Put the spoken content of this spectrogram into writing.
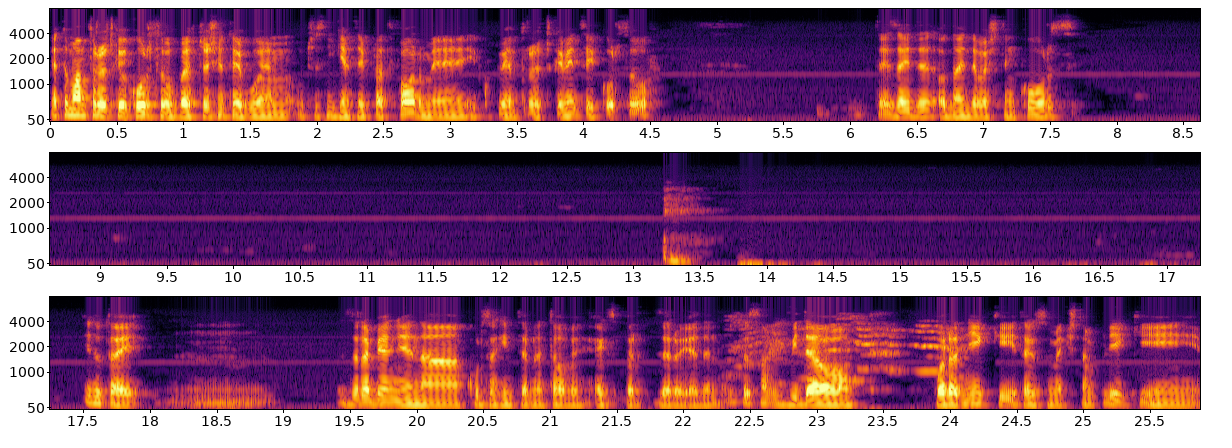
Ja tu mam troszeczkę kursów, bo wcześniej tutaj byłem uczestnikiem tej platformy i kupiłem troszeczkę więcej kursów. Tutaj zajdę, odnajdę właśnie ten kurs. I tutaj mm, zarabianie na kursach internetowych Expert 01. I to są wideo poradniki, tak są jakieś tam pliki,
